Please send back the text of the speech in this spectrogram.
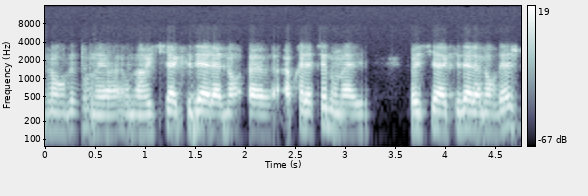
Norvège, on a, on a réussi à accéder à la euh, après la Suède, on a réussi à accéder à la Norvège.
